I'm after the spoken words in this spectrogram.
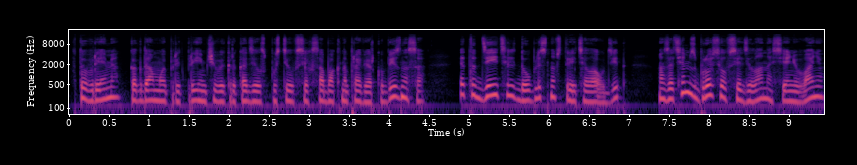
В то время, когда мой предприимчивый крокодил спустил всех собак на проверку бизнеса, этот деятель доблестно встретил аудит а затем сбросил все дела на Сеню Ваню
